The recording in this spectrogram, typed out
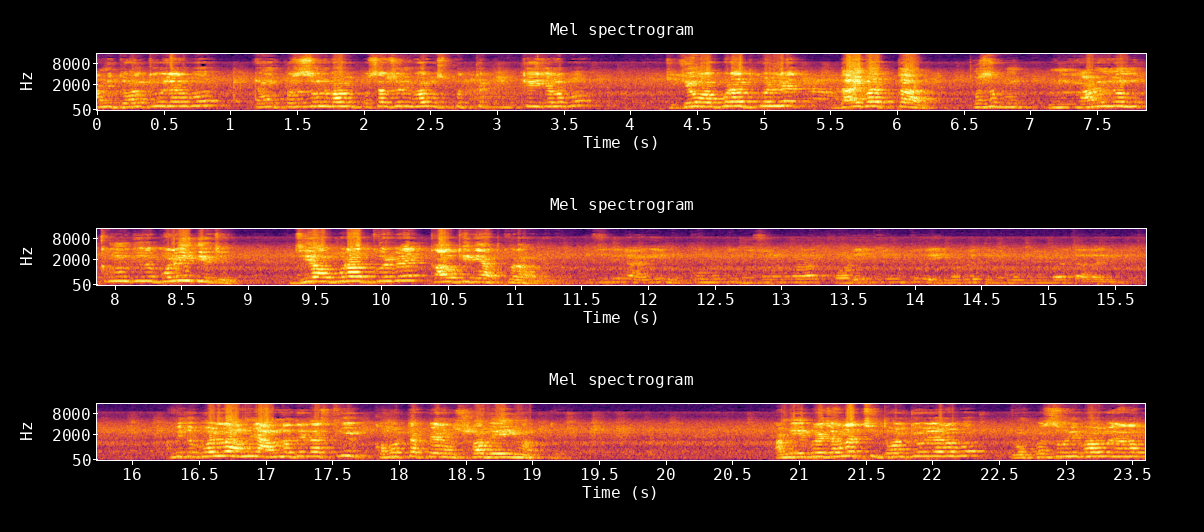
আমি দলকেও জানাব এবং প্রশাসনভাবে প্রশাসনিকভাবে প্রত্যেককেই জানাব। কেউ অপরাধ করলে দায়ভার তার। মাননীয় মুখ্যমন্ত্রী তো বলেই দিয়েছেন যে অপরাধ করবে কাউকে রিয়াদ করা হবে না। কিছুদিন আগে মুখ্যমন্ত্রী ঘোষণা করার পরেই কিন্তু এইভাবে তৃণমূল মেম্বারের দাদাগিরি আমি তো বললাম আমি আপনাদের কাছ থেকে খবরটা পেলাম সব এই মাত্র। আমি এবারে জানাচ্ছি দলকেও জানাব এবং প্রশাসনিকভাবেও জানাব।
